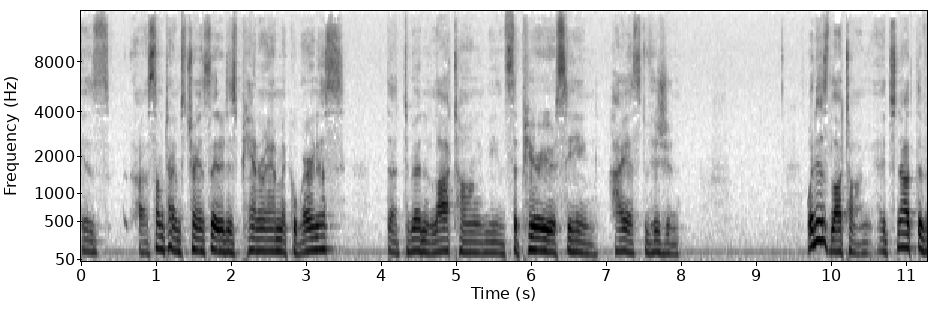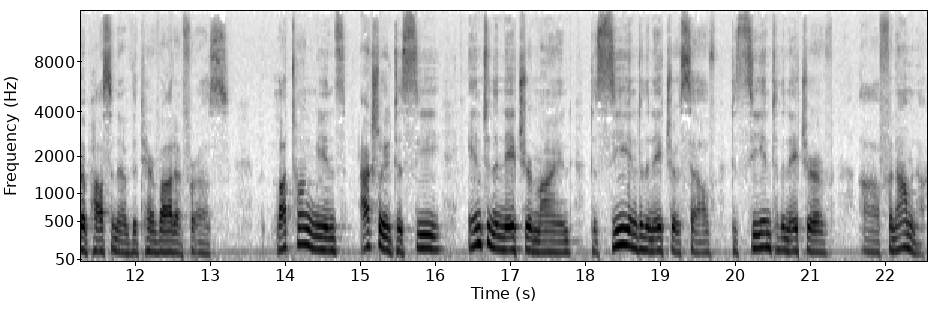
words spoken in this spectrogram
is uh, sometimes translated as panoramic awareness. The Tibetan latong means superior seeing, highest vision. What is latong? It's not the vipassana of the Theravada for us. Latong means actually to see into the nature of mind, to see into the nature of self, to see into the nature of uh, phenomena.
